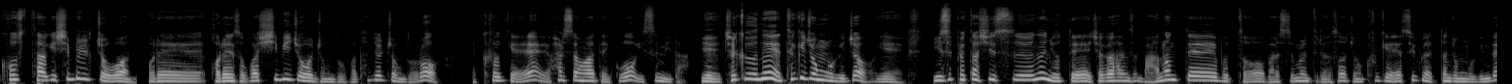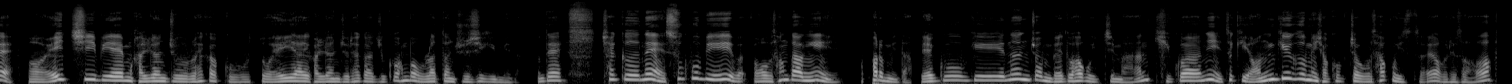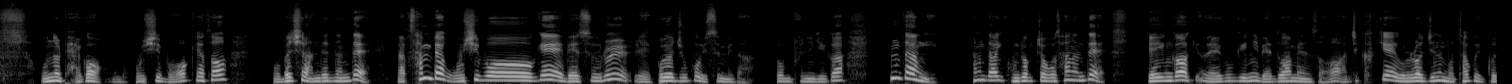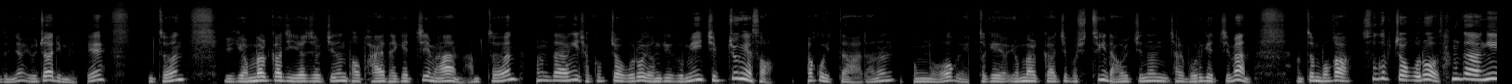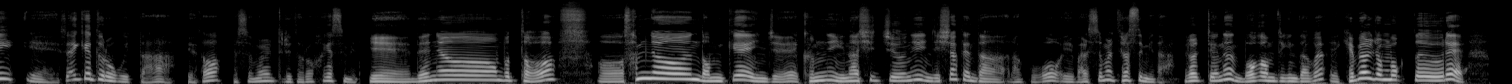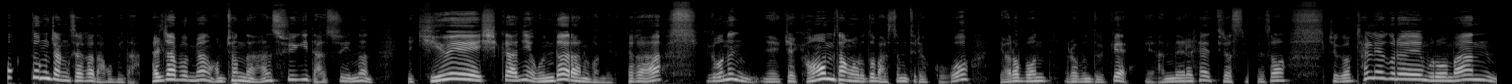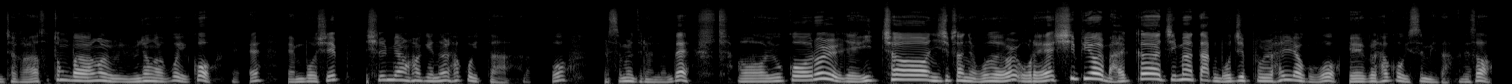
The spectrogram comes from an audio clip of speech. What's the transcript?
코스닥이 11조 원, 거래 거래소가 12조 원 정도가 터질 정도로 크게 활성화되고 있습니다. 예, 최근에 특이 종목이죠. 예, 이스페타시스는 이때 제가 한 만 원대부터 말씀을 드려서 좀 크게 수익을 냈던 종목인데 어, HBM 관련주로 해갖고 또 AI 관련주로 해가지고 한번 올랐던 주식입니다. 근데 최근에 수급이 어, 상당히 가파릅니다. 외국인은 좀 매도하고 있지만 기관이 특히 연기금이 적극적으로 사고 있어요. 그래서 오늘 100억, 50억 뭐 해서 뭐 며칠 안 됐는데 약 350억의 매수를 예, 보여주고 있습니다. 이런 분위기가 상당히 상당히 공격적으로 사는데 개인과 외국인이 매도하면서 아직 크게 올라지는 못하고 있거든요. 이 자리입니다. 예. 아무튼 이게 연말까지 이어질지는 더 봐야 되겠지만 아무튼 상당히 적극적으로 연기금이 집중해서 하고 있다라는 종목 예, 어떻게 연말까지 뭐 슈팅이 나올지는 잘 모르겠지만 아무튼 뭔가 수급적으로 상당히 예, 세게 들어오고 있다. 그래서 말씀을 드리도록 하겠습니다. 예, 내년부터 어, 3년 넘게 이제 금리 인하 시즌이 이제 시작된다라고 예, 말씀을 드렸습니다. 그럴 때는 뭐가 움직인다고요? 예, 개별 종목들의 폭등 장세가 나옵니다. 잘 잡으면 엄청난 수익이 날 수 있는 예, 기회의 시간이 온다라는 겁니다. 제가 이거는 예, 제 경험상으로도 말씀드렸고 여러 번 여러분들께 예, 안내를 해드렸습니다. 그래서 지금 텔레그램으로만 제가 소통방을 운영하고 있고 예, 멤버십 실명 확인을 하고 있다라고 말씀을 드렸는데 어 요거를 예, 2024년 오늘 올해 12월 말까지만 딱 모집을 하려고 계획을 하고 있습니다. 그래서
